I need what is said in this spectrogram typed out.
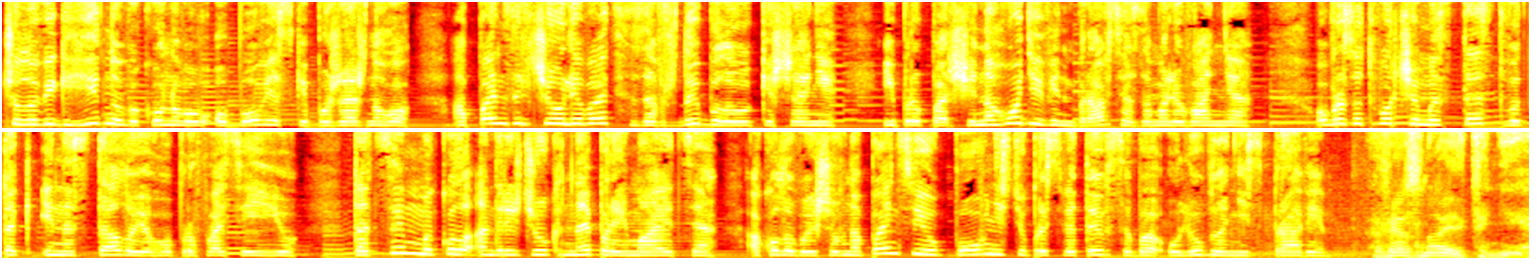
Чоловік гідно виконував обов'язки пожежного, а пензель чи олівець завжди були у кишені. І при першій нагоді він брався за малювання. Образотворче мистецтво так і не стало його професією. Та цим Микола Андрійчук не переймається. А коли вийшов на пенсію, повністю присвятив себе улюбленій справі. Ви знаєте, ні.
